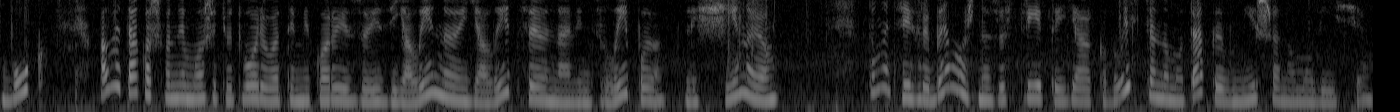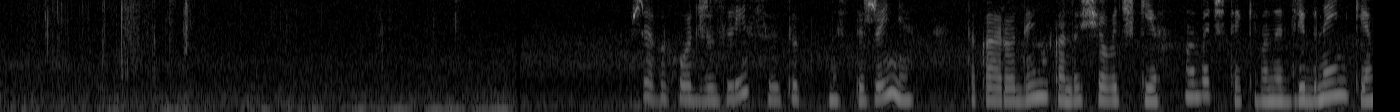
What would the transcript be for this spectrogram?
бук, але також вони можуть утворювати мікоризу із ялиною, ялицею, навіть з липою, ліщиною. Тому ці гриби можна зустріти як в листяному, так і в мішаному лісі. Вже виходжу з лісу і тут на стежині така родинка дощовичків. Ви бачите, які вони дрібненькі.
